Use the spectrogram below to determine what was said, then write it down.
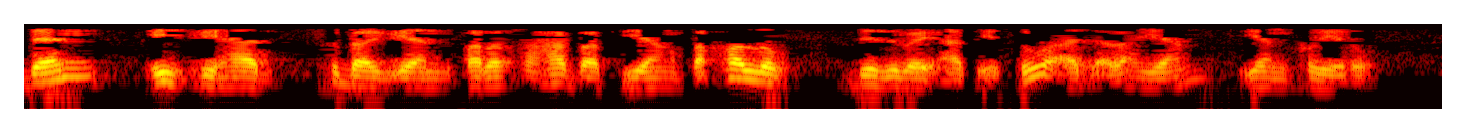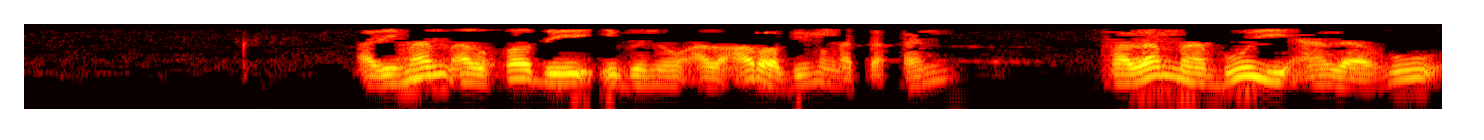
dan istihad sebagian para sahabat yang takhaluf di bayat itu adalah yang yang keliru. Al-Imam Al-Qadi Ibnu Al-Arabi mengatakan, "Falamma buyi alahu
